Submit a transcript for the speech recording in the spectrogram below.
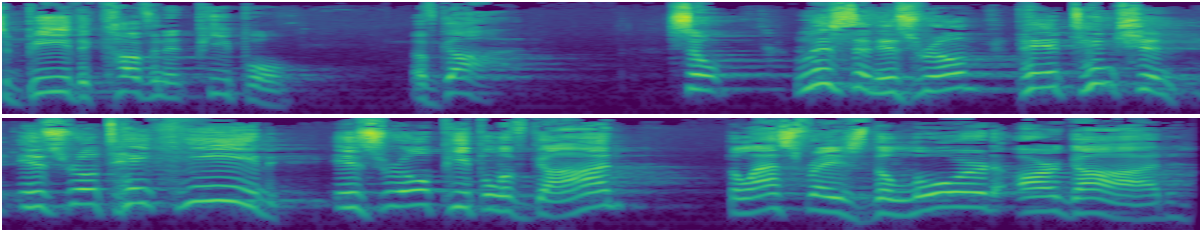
to be the covenant people of God. So listen, Israel, pay attention. Israel, take heed. Israel, people of God. The last phrase, the Lord our God,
